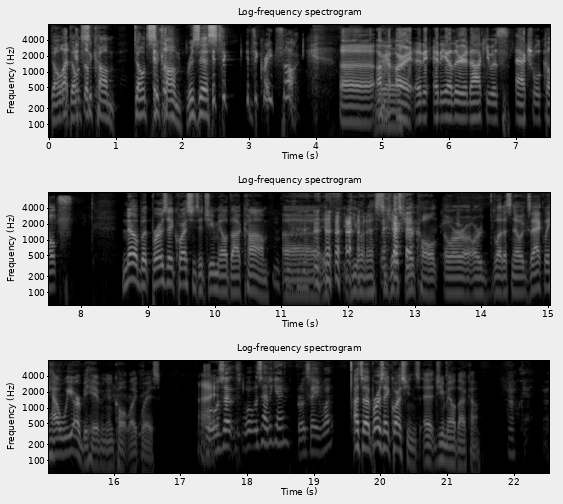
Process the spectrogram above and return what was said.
Don't What? don't It's a- succumb. don't a- succumb. Resist. It's a it's a great song. Uh, all right, Yeah. all right. Any any other innocuous actual cults? No, but brosequestions at gmail.com uh, if, if you want to suggest your cult or or let us know exactly how we are behaving in cult like ways. All What right. was that? What was that again? Rose, what? That's uh, brosequestions at gmail.com. Okay. okay.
